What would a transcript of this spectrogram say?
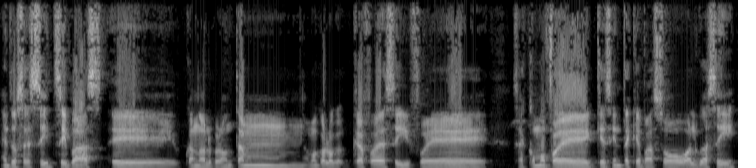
Entonces, Tsitsipas, eh, cuando le preguntan, no me acuerdo qué fue, si fue, o sea, cómo fue, qué sientes que pasó o algo así,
